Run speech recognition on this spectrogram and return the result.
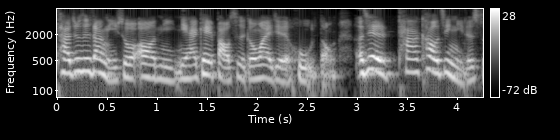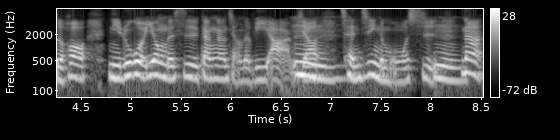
它就是让你说，哦，你你还可以保持跟外界的互动，而且它靠近你的时候，你如果用的是刚刚讲的 VR 比较。沉浸的模式，嗯，那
